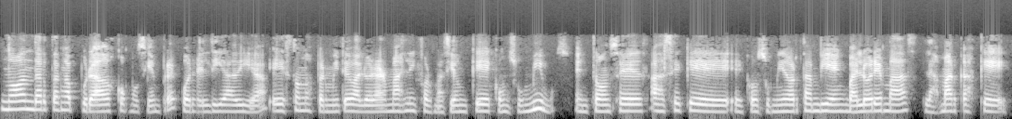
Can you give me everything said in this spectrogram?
no, andar tan apurados como siempre, por el día a día, esto nos permite valorar más la información que consumimos. Entonces hace que el consumidor también valore más las marcas que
